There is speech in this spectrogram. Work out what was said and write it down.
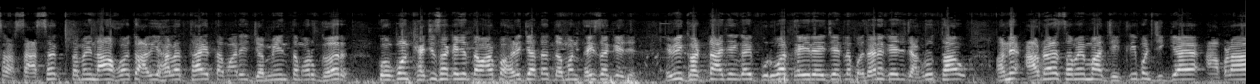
શાસક તમે ના હોય તો આવી હાલત થાય, તમારી જમીન, તમારું ઘર કોઈ પણ ખેંચી શકે છે, તમારા પર હળી જતા દમન થઈ શકે છે. એવી ઘટના આજે કંઈ પુરવાર થઈ રહી છે, એટલે બધાને કહે છે, જાગૃત થાવ. અને આવનારા સમયમાં જેટલી પણ જગ્યાએ આપણા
